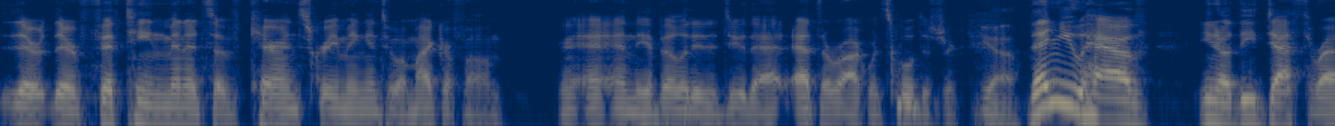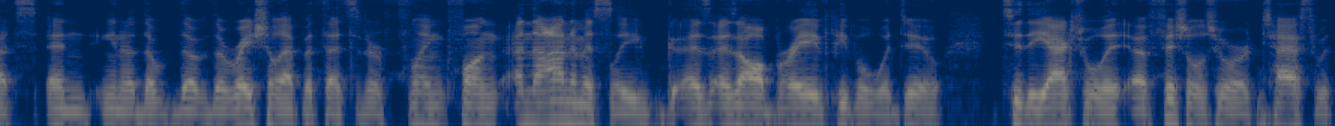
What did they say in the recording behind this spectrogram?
their their 15 minutes of Karen screaming into a microphone, and, and the ability to do that at the Rockwood School District. Yeah. Then you have you know the death threats and you know the the, the racial epithets that are fling, flung anonymously as as all brave people would do to the actual officials who are tasked with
